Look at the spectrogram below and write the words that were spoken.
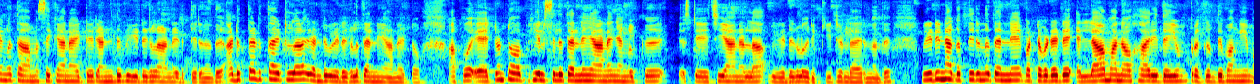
ഞങ്ങൾ താമസിക്കാനായിട്ട് രണ്ട് വീടുകളാണ് എടുത്തിരുന്നത്. അടുത്തടുത്തായിട്ടുള്ള രണ്ട് വീടുകൾ തന്നെയാണ് കേട്ടോ. അപ്പോൾ ഏറ്റവും ടോപ്പ് ഹിൽസിൽ തന്നെയാണ് ഞങ്ങൾക്ക് സ്റ്റേ ചെയ്യാനുള്ള വീടുകൾ ഒരുക്കിയിട്ടുണ്ടായിരുന്നത്. വീടിനകത്തിരുന്ന് തന്നെ വട്ടവടയുടെ എല്ലാ മനോഹാരിതയും പ്രകൃതി ഭംഗിയും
